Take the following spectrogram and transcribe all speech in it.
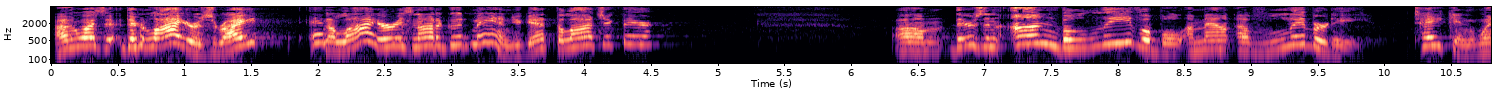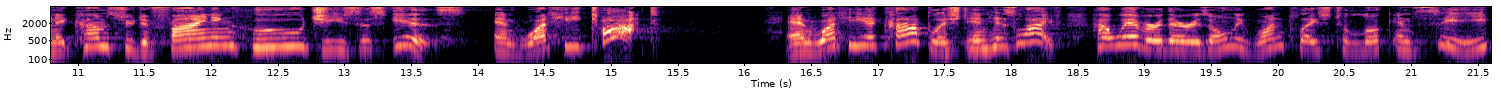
Otherwise, they're liars, right? And a liar is not a good man. You get the logic there? Um, there's an unbelievable amount of liberty taken when it comes to defining who Jesus is and what he taught and what he accomplished in his life. However, there is only one place to look and see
